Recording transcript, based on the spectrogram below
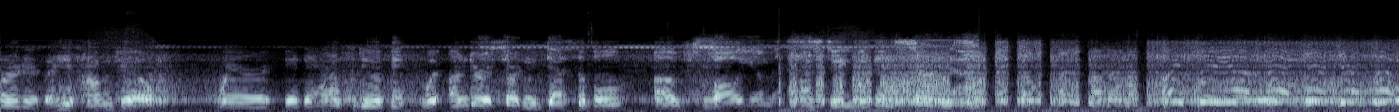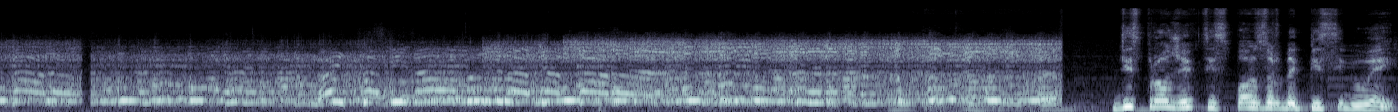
I heard, is in Hangzhou, where it has to do with, under a certain decibel of volume. It has to be within certain. This project is sponsored by PCBWay.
